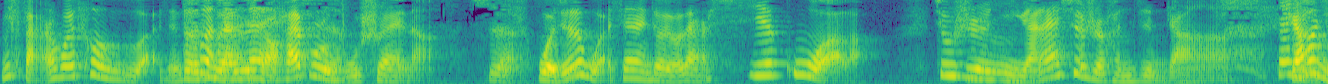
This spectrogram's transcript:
你反而会特恶心、特难特别累受，还不如不睡呢。是，我觉得我现在就有点歇过了。就是你原来确实很紧张啊，但然后你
